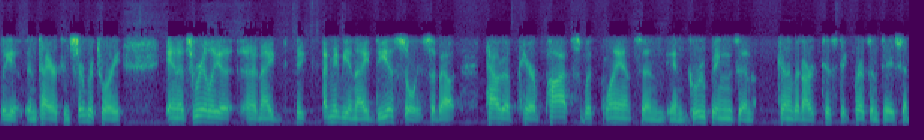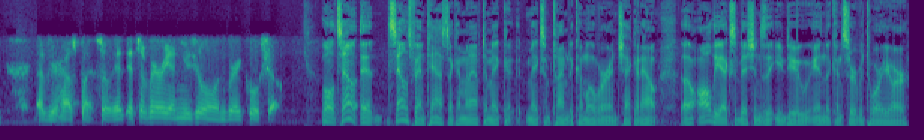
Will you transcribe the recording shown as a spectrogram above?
the entire conservatory, and it's really a, an idea, maybe an idea source about how to pair pots with plants and, and groupings and kind of an artistic presentation of your houseplant. So it, it's a very unusual and very cool show. Well, it, sound, it sounds fantastic. I'm going to have to make make some time to come over and check it out. Uh, all the exhibitions that you do in the conservatory are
